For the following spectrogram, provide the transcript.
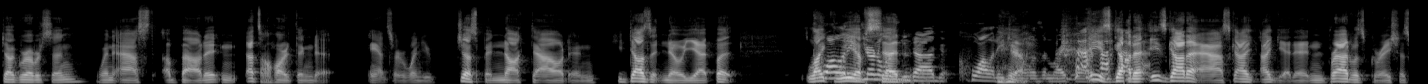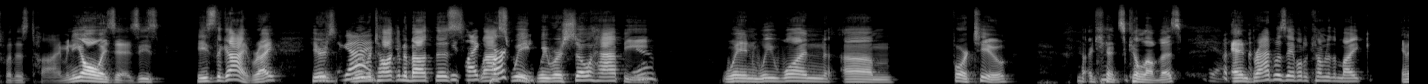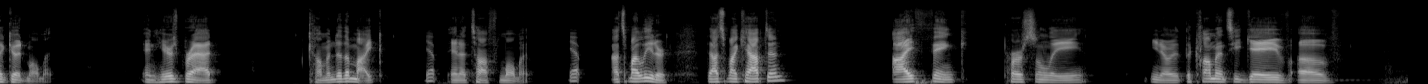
Doug Roberson when asked about it, and that's a hard thing to answer when you've just been knocked out and he doesn't know yet. But like quality we have journalism, said, Doug. Quality Yeah. journalism, right there. he's gotta he's gotta ask. I I get it. And Brad was gracious with his time, and he always is. He's he's the guy, right? Here's the we were talking about this like last week. We were so happy Yeah. when we won um four two against Columbus, Yeah. and Brad was able to come to the mic in a good moment. And here's Brad coming to the mic Yep. in a tough moment. Yep. That's my leader. That's my captain. I think personally, you know, the comments he gave of,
